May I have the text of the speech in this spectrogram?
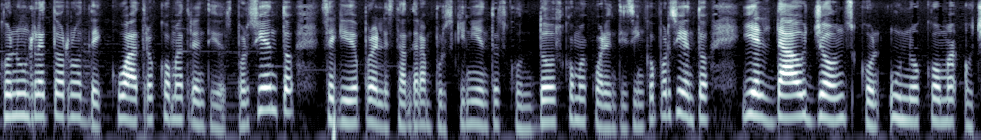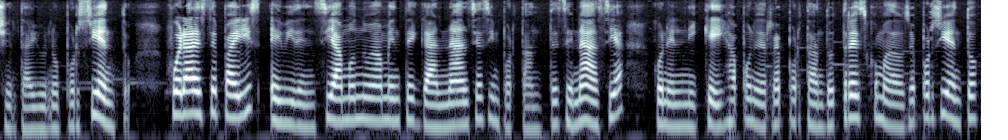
con un retorno de 4,32%, seguido por el Standard Poor's 500 con 2,45% y el Dow Jones con 1,81%. Fuera de este país, evidenciamos nuevamente ganancias importantes en Asia, con el Nikkei japonés reportando 3,12%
